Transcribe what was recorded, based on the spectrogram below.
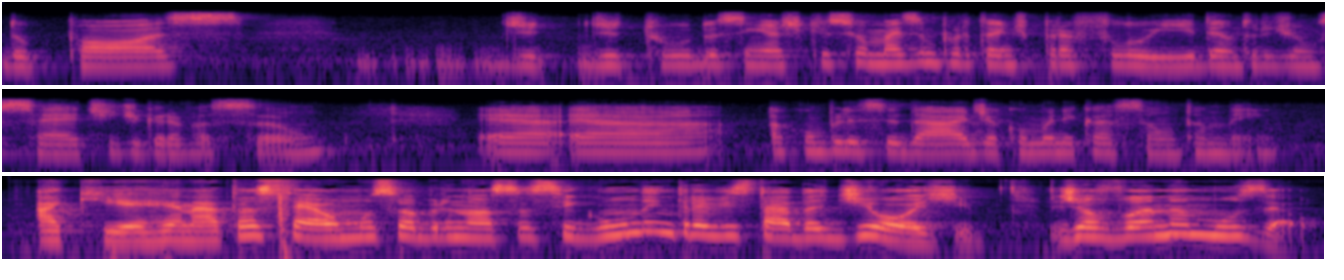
do pós, de, de tudo. Assim, acho que isso é o mais importante para fluir dentro de um set de gravação. É, é a, a cumplicidade, a comunicação também. Aqui é Renata Selmo sobre nossa segunda entrevistada de hoje, Giovanna Musel.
